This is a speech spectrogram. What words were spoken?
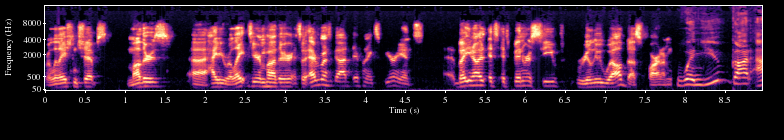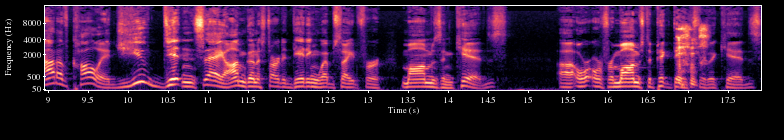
relationships, mothers, uh, how you relate to your mother. And so everyone's got a different experience. But you know, it's it's been received really well thus far. And I'm- when you got out of college, you didn't say, "I'm going to start a dating website for moms and kids," uh, or or for moms to pick dates for the kids.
